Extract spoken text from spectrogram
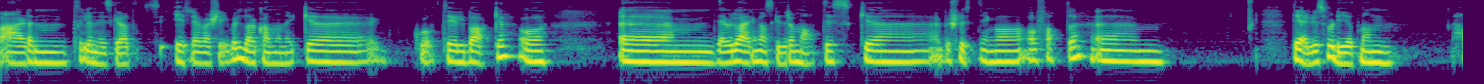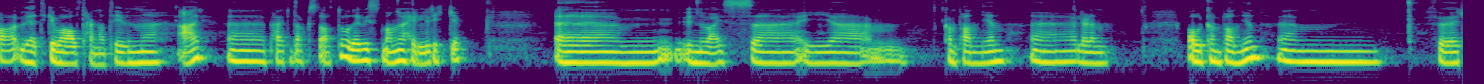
er den til en viss grad irreversibel. Da kan man ikke gå tilbake. Og det vil være en ganske dramatisk beslutning å, å fatte. Delvis fordi at man vet ikke hva alternativene er per dags dato, og det visste man jo heller ikke eh, underveis eh, i eh, kampanjen, eh, eller den valgkampanjen, før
